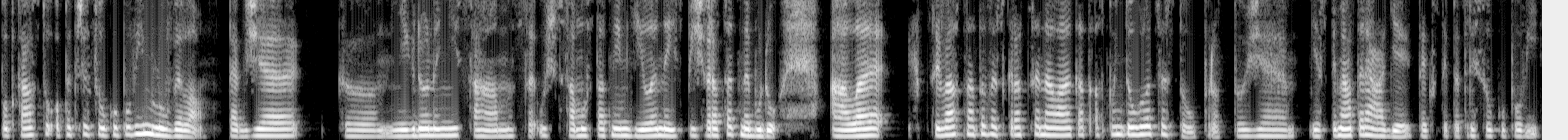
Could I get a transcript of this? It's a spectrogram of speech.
podcastu o Petře Soukupový mluvila, takže Nikdo není sám se už v samostatném díle nejspíš vracet nebudu, ale chci vás na to ve zkratce nalákat aspoň touhle cestou, protože jestli máte rádi texty Petry Soukupový,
